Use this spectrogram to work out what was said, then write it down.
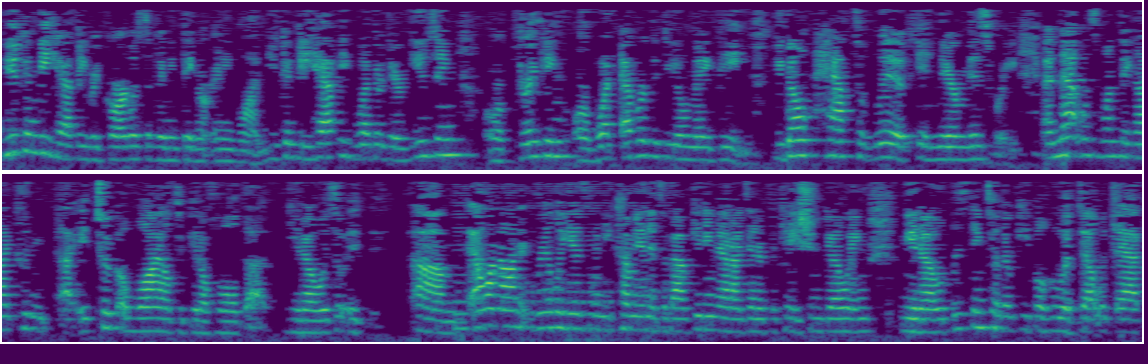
You can be happy regardless of anything or anyone. You can be happy whether they're using or drinking or whatever the deal may be. You don't have to live in their misery. And that was one thing i couldn't uh, it took a while to get a hold of. You know it, it Um, mm-hmm. Al-Anon, it really is when you come in, it's about getting that identification going, you know, listening to other people who have dealt with that.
